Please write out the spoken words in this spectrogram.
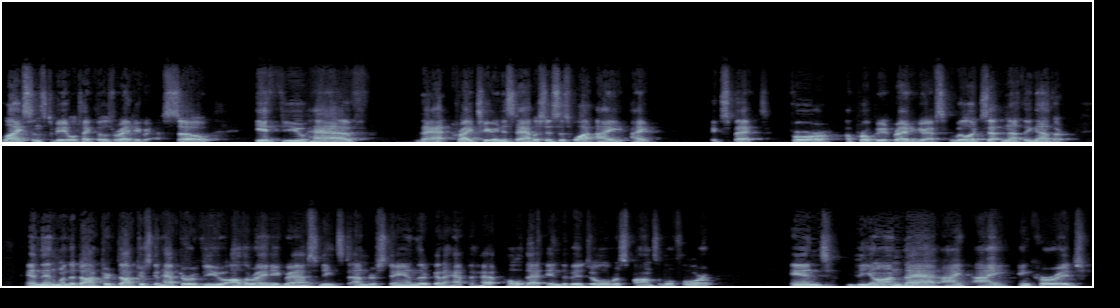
licensed to be able to take those radiographs. So if you have that criterion established, this is what I, I expect for appropriate radiographs. We'll accept nothing other. And then when the doctor, doctor's going to have to review all the radiographs, needs to understand they're going to have to have, hold that individual responsible for. And beyond that, I, I encourage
